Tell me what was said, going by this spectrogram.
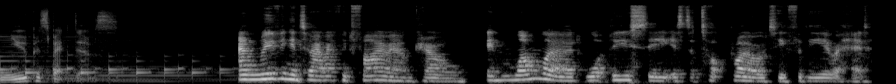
new perspectives. And moving into our rapid fire round, Carol, in one word, what do you see is the top priority for the year ahead?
